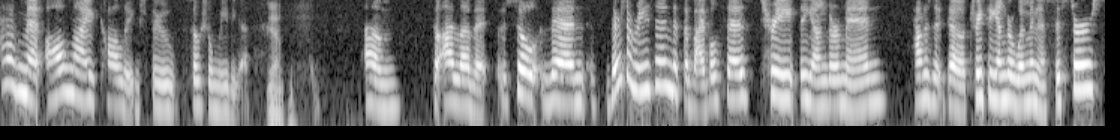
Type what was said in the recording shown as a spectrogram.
I have met all my colleagues through social media. Yeah. Um, so I love it. So then there's a reason that the Bible says treat the younger men. How does it go? Treat the younger women as sisters?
